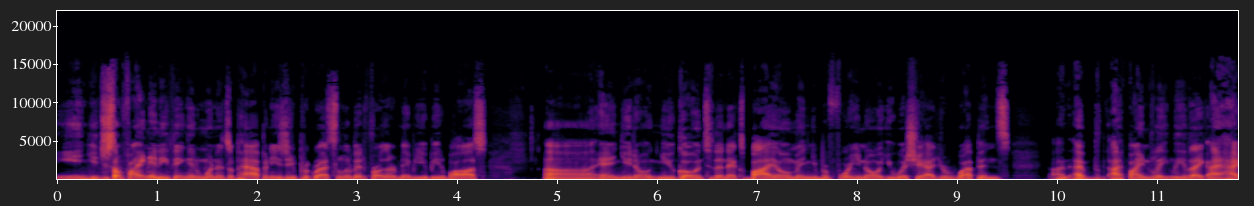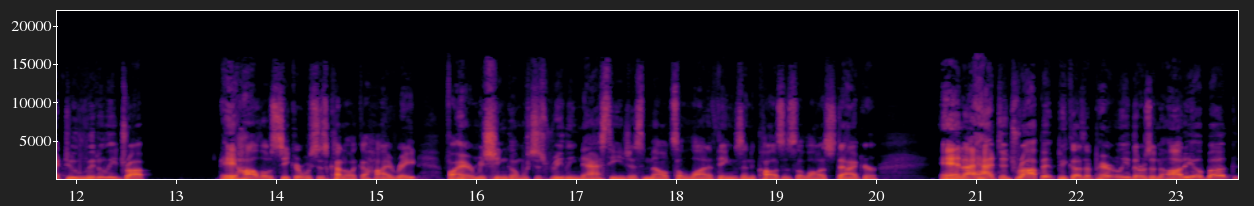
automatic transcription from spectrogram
you just don't find anything. And what ends up happening is you progress a little bit further. Maybe you beat a boss. Uh, and you don't you go into the next biome and you before you know it you wish you had your weapons I, I find lately like I had to literally drop a hollow seeker, which is kind of like a high rate fire machine gun, which is really nasty and just melts a lot of things and it causes a lot of stagger. And I had to drop it because apparently there's an audio bug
